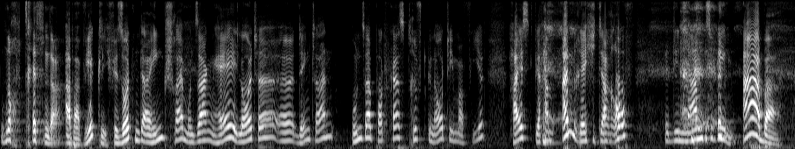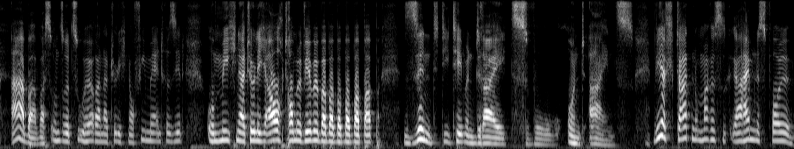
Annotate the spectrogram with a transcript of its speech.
noch treffender. Aber wirklich, wir sollten da hinschreiben und sagen, hey Leute, äh, denkt dran, unser Podcast trifft genau Thema 4. Heißt, wir haben Anrecht darauf, den Namen zu geben. Aber, aber, was unsere Zuhörer natürlich noch viel mehr interessiert und mich natürlich auch, Trommelwirbel, sind die Themen 3, 2 und 1. Wir starten und machen es geheimnisvoll.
